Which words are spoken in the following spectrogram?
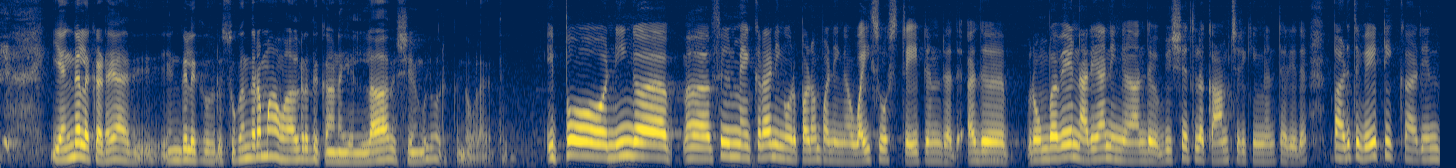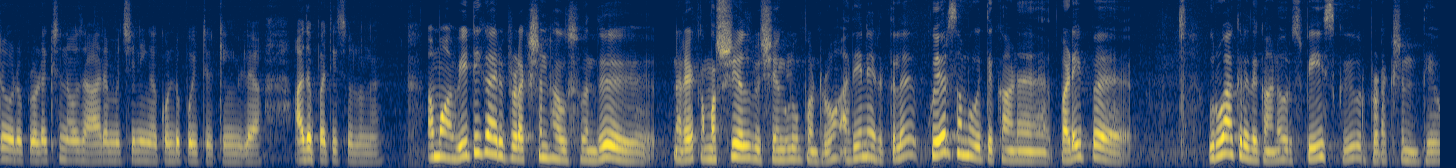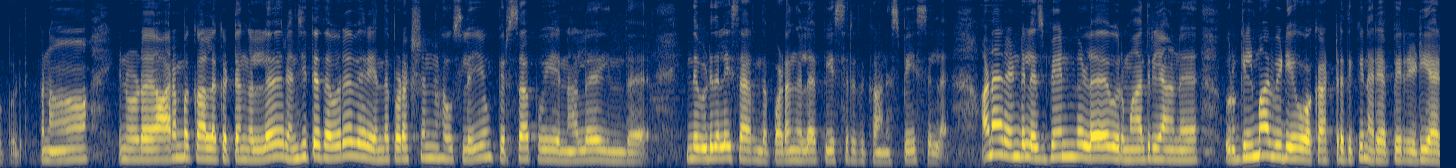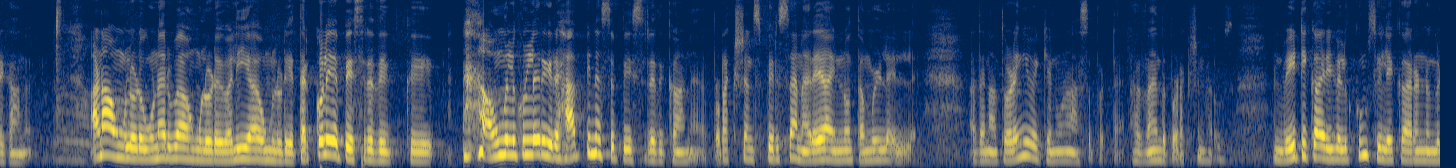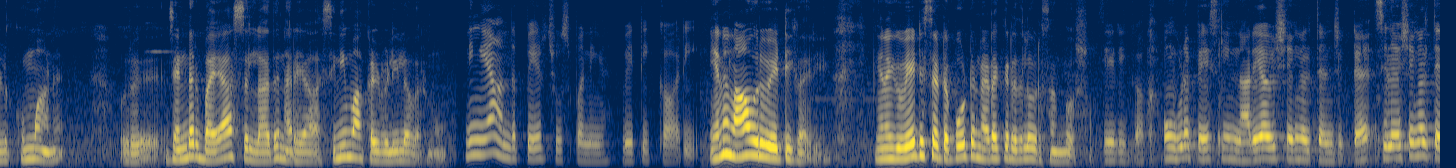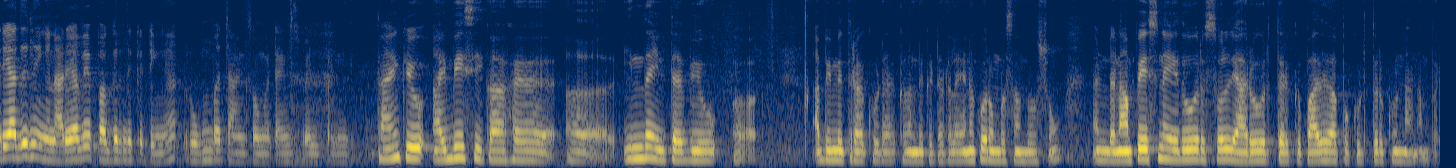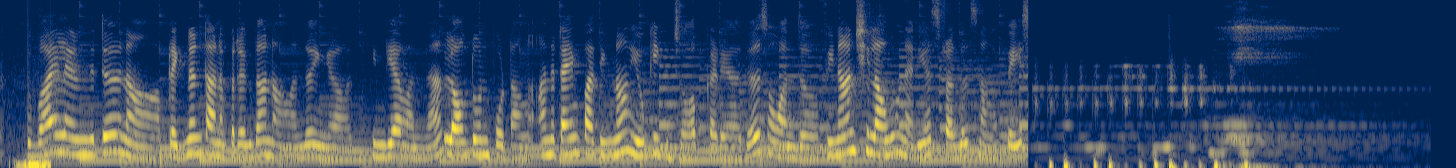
எங்களை கிடையாது. எங்களுக்கு ஒரு சுதந்திரமாக வாழ்கிறதுக்கான எல்லா விஷயங்களும் இருக்குது இந்த உலகத்தில். இப்போ நீங்க ஃபில்ம் மேக்கரா நீங்க ஒரு படம் பண்ணீங்க வைசோ ஸ்டேட்ன்றது அது ரொம்பவே நிறையா நீங்க அந்த விஷயத்துல காமிச்சிருக்கீங்கன்னு தெரியுது. இப்போ அடுத்து வேட்டிக்காரின்ற ஒரு ப்ரொடக்ஷன் ஹவுஸ் ஆரம்பிச்சு நீங்க கொண்டு போயிட்டு இருக்கீங்களா அதை பத்தி சொல்லுங்க. ஆமாம் வேட்டிக்காரி ப்ரொடக்ஷன் ஹவுஸ் வந்து நிறைய கமர்ஷியல் விஷயங்களும் பண்ணுறோம் அதே நேரத்தில் குயர் சமூகத்துக்கான படைப்பை உருவாக்குறதுக்கான ஒரு ஸ்பேஸ்க்கு ஒரு ப்ரொடக்ஷன் தேவைப்படுது. இப்போ நான் என்னோட ஆரம்ப காலகட்டங்களில் ரஞ்சித்தை தவிர வேறு எந்த ப்ரொடக்ஷன் ஹவுஸ்லேயும் பெருசாக போய் என்னால் இந்த இந்த விடுதலை சார்ந்த படங்களை பேசுகிறதுக்கான ஸ்பேஸ் இல்லை. ஆனால் ரெண்டு லெஸ்பேன்களை ஒரு மாதிரியான ஒரு கில்மா வீடியோவை காட்டுறதுக்கு நிறையா பேர் ரெடியாக இருக்காங்க. ஆனால் அவங்களோட உணர்வை அவங்களோட வழியாக அவங்களுடைய தற்கொலையை பேசுகிறதுக்கு அவங்களுக்குள்ளே இருக்கிற ஹாப்பினஸ்ஸை பேசுகிறதுக்கான ப்ரொடக்ஷன்ஸ் பெருசாக நிறையா இன்னும் தமிழில் இல்லை. அதை நான் தொடங்கி வைக்கணும்னு ஆசைப்பட்டேன். அதுதான் இந்த ப்ரொடக்ஷன் ஹவுஸ் அண்ட் வேட்டிக்காரிகளுக்கும் சிலைக்காரனுங்களுக்குமான ஒரு ஜெண்டர் பயாஸ் இல்லாத நிறையா சினிமாக்கள் வெளியில் வரணும். நீங்க ஏன் அந்த பேர் சூஸ் பண்ணீங்க வேட்டிக்காரி? ஏன்னா நான் ஒரு வேட்டிக்காரி. எனக்கு வேட்டி சட்டை போட்டு நடக்கிறதுல ஒரு சந்தோஷம். சரிக்கா. உங்க கூட பேசி நிறைய விஷயங்கள் தெரிஞ்சுக்கிட்டேன். சில விஷயங்கள் தெரியாது நீங்க நிறையாவே பகிர்ந்துக்கிட்டீங்க. ரொம்ப தேங்க்ஸ் உங்க டைம் ஸ்பெண்ட் பண்ணியிருக்கீங்க. தேங்க்யூ ஐபிசிக்காக இந்த இன்டர்வியூ அபிமித்ரா கூட கலந்துக்கிட்டதில் எனக்கும் ரொம்ப சந்தோஷம். அண்ட் நான் பேசின ஏதோ ஒரு சொல் யாரோ ஒருத்தருக்கு பாதுகாப்பு கொடுத்துருக்குன்னு நான் நம்புகிறேன் துபாயில் இருந்துட்டு நான் ப்ரெக்னென்ட் ஆன பிறகு தான் நான் வந்து இங்கே இந்தியா வந்தேன். லாக்டவுன் போட்டாங்க. அந்த டைம் பார்த்தீங்கன்னா யோகிக்கு ஜாப் கிடையாது. ஸோ அந்த ஃபினான்ஷியலாகவும் நிறைய ஸ்ட்ரகிள்ஸ் நாங்கள் ஃபேஸ்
